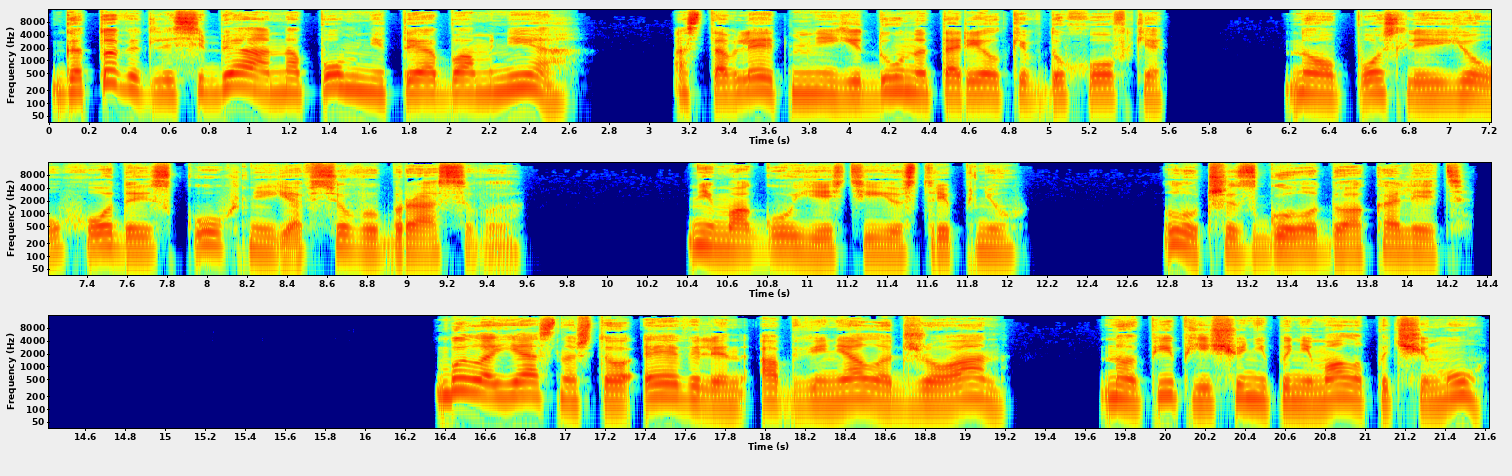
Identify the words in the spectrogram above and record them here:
Готовя для себя, она помнит и обо мне, оставляет мне еду на тарелке в духовке, но после ее ухода из кухни я все выбрасываю. Не могу есть ее стряпню. Лучше с голоду околеть. Было ясно, что Эвелин обвиняла Джоан, но Пип еще не понимала, почему.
